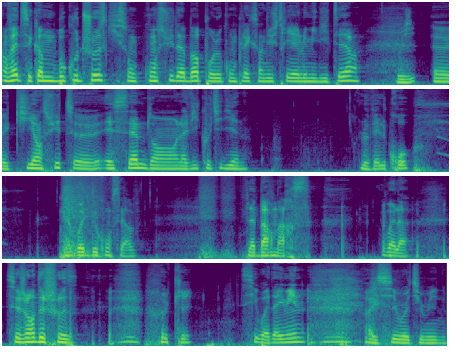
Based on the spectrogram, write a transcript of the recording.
en fait, c'est comme beaucoup de choses qui sont conçues d'abord pour le complexe industriel ou militaire, Oui. euh, qui ensuite euh, essaiment dans la vie quotidienne. Le velcro, la boîte de conserve, la barre Mars. Voilà, ce genre de choses. Ok. See what I mean I see what you mean.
